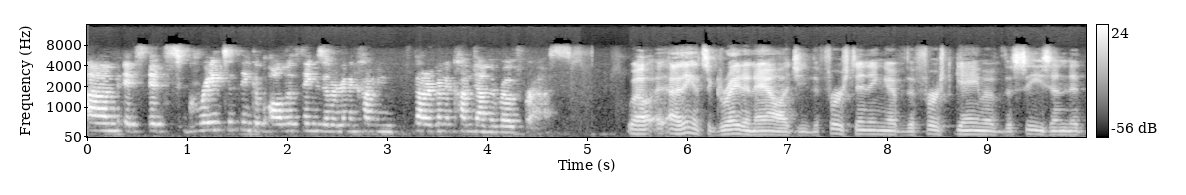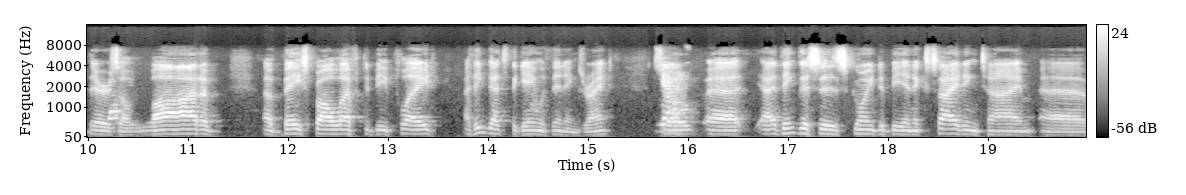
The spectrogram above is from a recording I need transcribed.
um, it's it's great to think of all the things that are going to come that are going to come down the road for us. Well, I think it's a great analogy. The first inning of the first game of the season. That there's a lot of, of baseball left to be played. I think that's the game with innings, right? So uh, I think this is going to be an exciting time uh,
